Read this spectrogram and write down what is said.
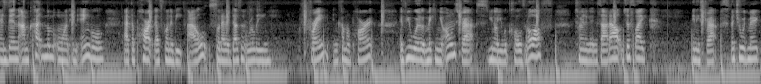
And then I'm cutting them on an angle at the part that's going to be out so that it doesn't really fray and come apart. If you were making your own straps, you know, you would close it off, turn it inside out, just like any straps that you would make.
